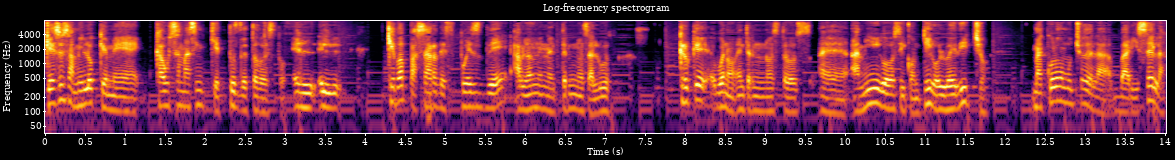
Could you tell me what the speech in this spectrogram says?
que eso es a mí lo que me causa más inquietud de todo esto. El, el- qué va a pasar después de, hablando en el término de salud. Creo que, bueno, entre nuestros eh, amigos y contigo lo he dicho. Me acuerdo mucho de la varicela,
